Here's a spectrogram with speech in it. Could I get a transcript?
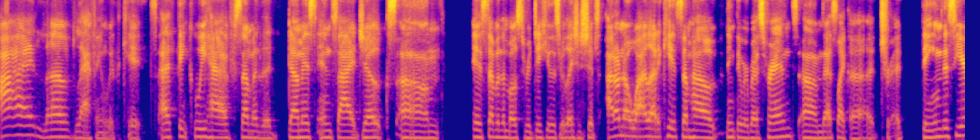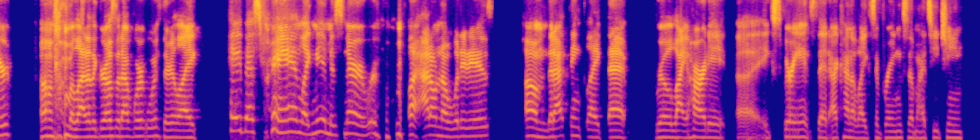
I love laughing with kids. I think we have some of the dumbest inside jokes um, and some of the most ridiculous relationships. I don't know why a lot of kids somehow think they were best friends. Um, that's like a, a, theme this year um, from a lot of the girls that I've worked with. They're like, hey, best friend, like me and Miss Nur. like, I don't know what it is. Um, that I think like that real lighthearted uh, experience that I kind of like to bring to my teaching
